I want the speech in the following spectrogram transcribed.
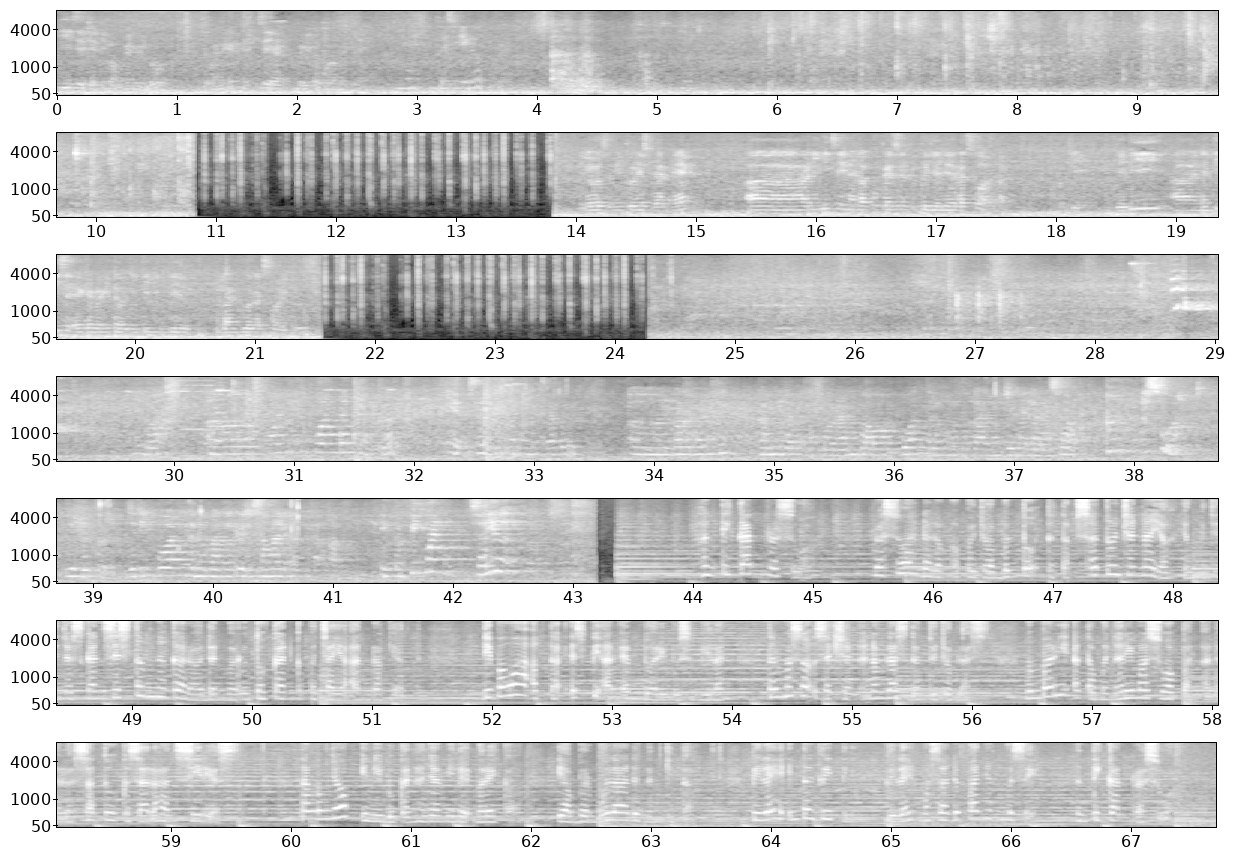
Nanti saya akan tengokkan dulu. Macam mana? Nanti saya akan beritahu orang lain. Okay, terima kasih cikgu. Hello, Assalamualaikum SPM uh, Hari ini saya nak laporkan satu kejadian rasuah lah Okey, jadi uh, nanti saya akan beritahu detail-detail pelanggan rasuah itu Hello, uh, Puan ni Puan dah ke? Ya, Dato. Uh, baru-baru ni kami dapat laporan bahawa Puan telah melakukan jenayah rasuah. Ah, rasuah? Ya betul. Jadi Puan kena bagi kerjasama dengan pihak kami. Eh, tapi Puan, saya... Hentikan rasuah. Rasuah dalam apa jua bentuk tetap satu jenayah yang menjejaskan sistem negara dan meruntuhkan kepercayaan rakyat. Di bawah Akta SPRM 2009, termasuk Seksyen 16 dan 17, memberi atau menerima suapan adalah satu kesalahan serius. Tanggungjawab ini bukan hanya milik mereka, ia bermula dengan kita. Pilih integriti, pilih masa depan yang bersih, hentikan rasuah.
